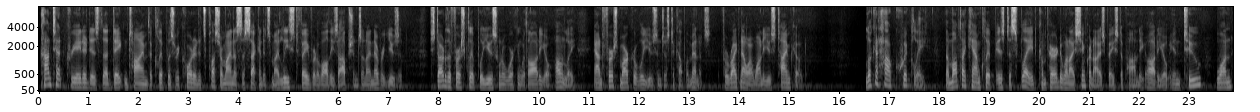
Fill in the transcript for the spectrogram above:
Content created is the date and time the clip was recorded. It's plus or minus a second. It's my least favorite of all these options, and I never use it. Start of the first clip we'll use when we're working with audio only, and first marker we'll use in just a couple of minutes. For right now, I want to use timecode. Look at how quickly the multicam clip is displayed compared to when I synchronize based upon the audio in 2, 1,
